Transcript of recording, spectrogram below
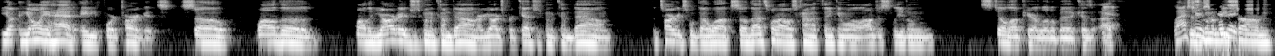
he, he only had 84 targets. So while the while the yardage is going to come down or yards per catch is going to come down, the targets will go up. So that's what I was kind of thinking. Well, I'll just leave him still up here a little bit because Yeah. Last there's year's going to be some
